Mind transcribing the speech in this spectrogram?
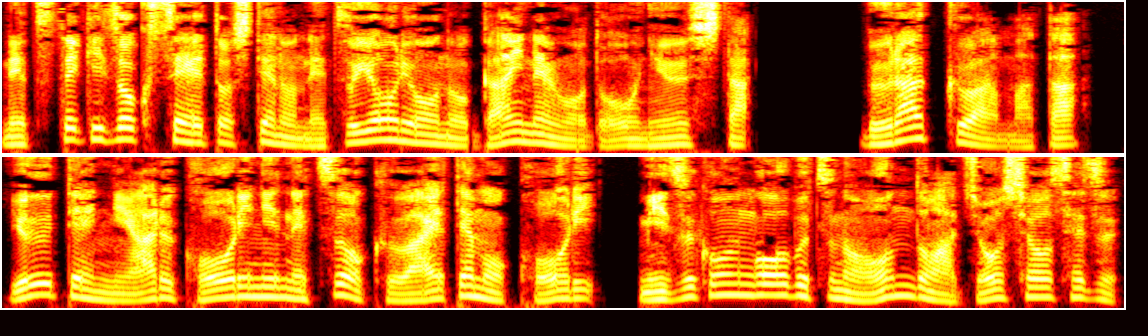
熱的属性としての熱容量の概念を導入した。ブラックはまた、融点にある氷に熱を加えても氷、水混合物の温度は上昇せず、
